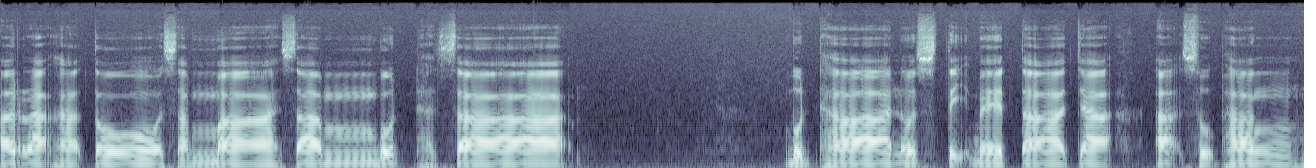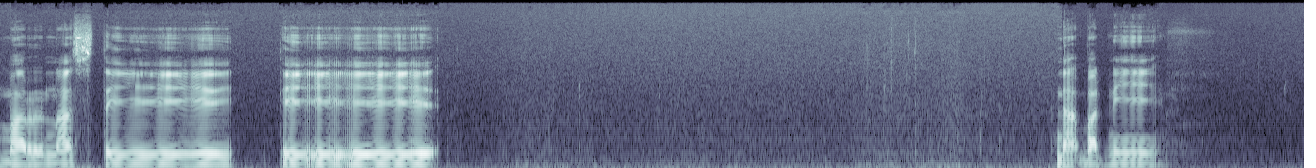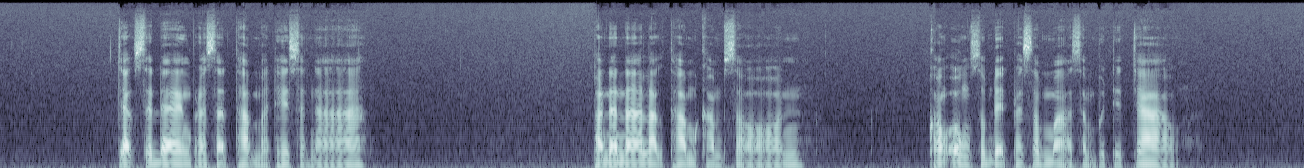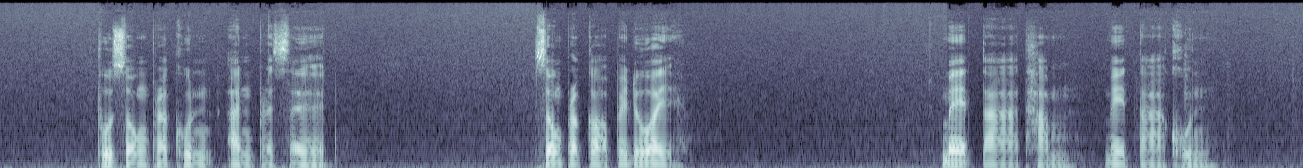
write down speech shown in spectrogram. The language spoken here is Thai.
อะระหะโต สัมมาสัมพุทธัสสะบุทธานุสติเมตตาจะอสุพังมรณสติติณบัดนี้จักแสดงพระสัทธรรมเทศนา พรรณนาหลักธรรมคำสอน ขององค์สมเด็จพระสัมมาสัมพุทธเจ้า ผู้ทรงพระคุณอันประเสริฐ ทรงประกอบไปด้วย เมตตาธรรม เมตตาคุณ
